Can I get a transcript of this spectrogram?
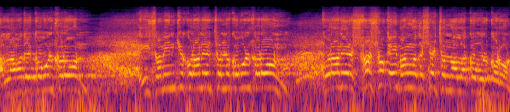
আল্লাহ আমাদের কবুল করুন। এই জমিনকে কোরআনের জন্য কবুল করুন। কোরআনের শাসক এই বাংলাদেশের জন্য আল্লাহ কবুল করুন।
